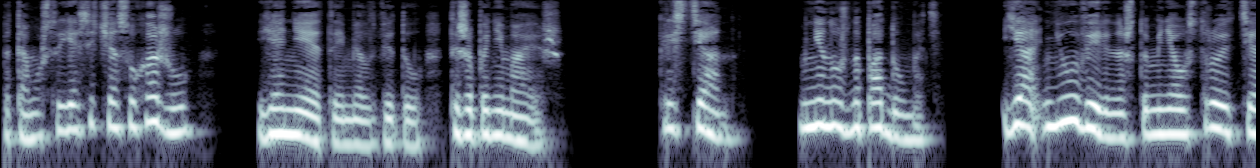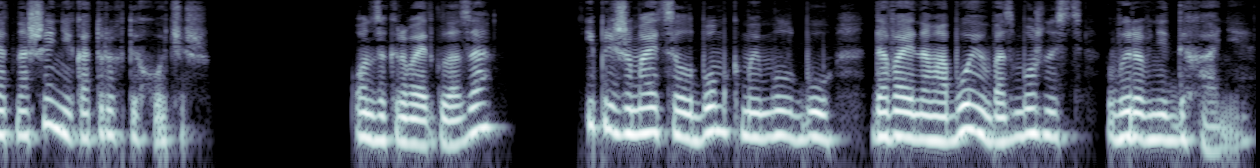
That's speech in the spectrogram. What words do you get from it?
«Потому что я сейчас ухожу», я не это имел в виду, ты же понимаешь. Кристиан, мне нужно подумать. Я не уверена, что меня устроят те отношения, которых ты хочешь. Он закрывает глаза и прижимается лбом к моему лбу, давая нам обоим возможность выровнять дыхание.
